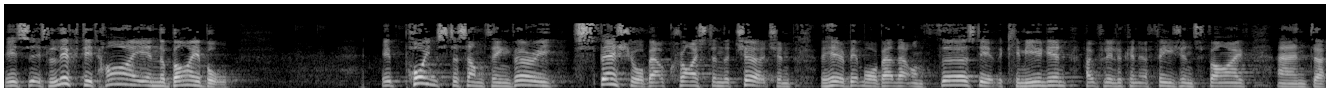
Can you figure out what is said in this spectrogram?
It's, it's, lifted high in the Bible. It points to something very special about Christ and the church, and we'll hear a bit more about that on Thursday at the communion, hopefully looking at Ephesians 5, and uh,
